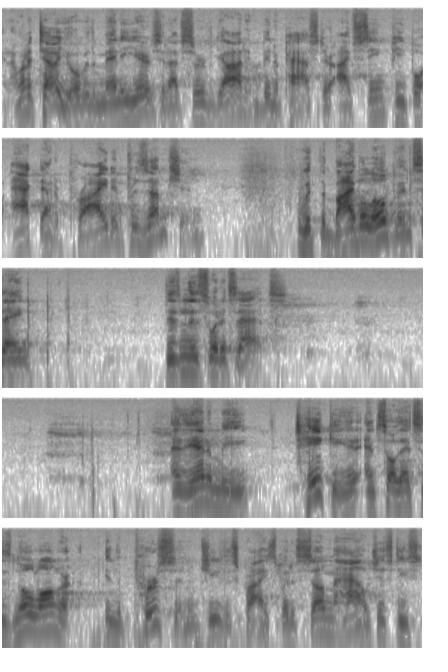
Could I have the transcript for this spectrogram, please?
And I want to tell you, over the many years that I've served God and been a pastor, I've seen people act out of pride and presumption with the Bible open saying, Isn't this what it says? And the enemy taking it, and so this is no longer in the person of Jesus Christ, but it's somehow just these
